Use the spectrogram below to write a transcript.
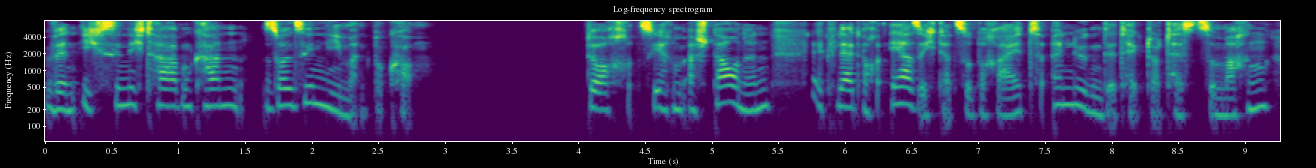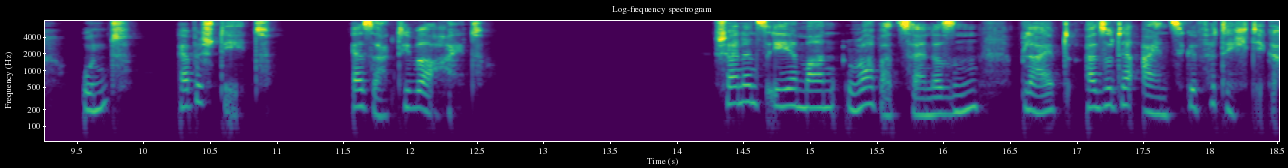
wenn ich sie nicht haben kann, soll sie niemand bekommen. Doch zu ihrem Erstaunen erklärt auch er sich dazu bereit, einen Lügendetektortest zu machen und er besteht. Er sagt die Wahrheit. Shannons Ehemann Robert Sanderson bleibt also der einzige Verdächtige.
